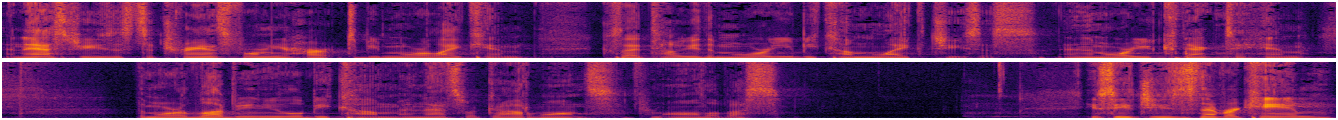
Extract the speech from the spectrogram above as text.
and ask Jesus to transform your heart to be more like him. Because I tell you, the more you become like Jesus and the more you connect to him, the more loving you will become. And that's what God wants from all of us. You see, Jesus never came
